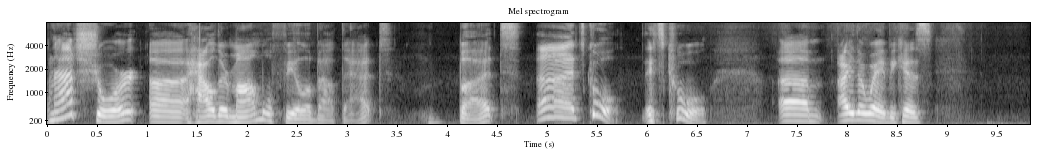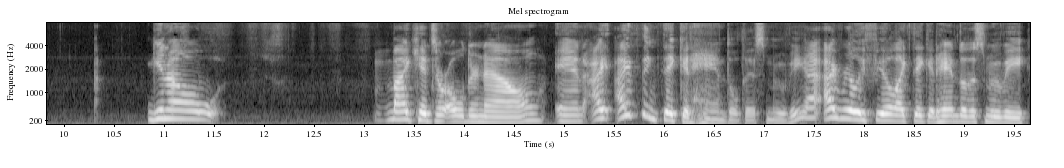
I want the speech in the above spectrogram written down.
not sure uh, how their mom will feel about that, but uh, it's cool. It's cool. Um, either way, because you know my kids are older now, and I, I think they could handle this movie. I, I really feel like they could handle this movie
